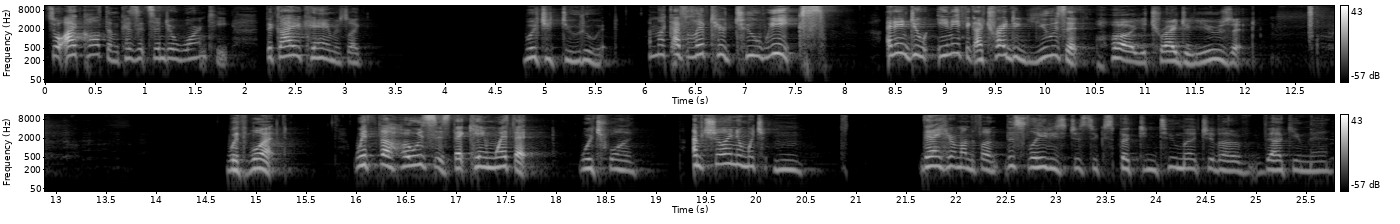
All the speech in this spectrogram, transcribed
So I called them because it's under warranty. The guy who came was like, What'd you do to it? I'm like, I've lived here two weeks. I didn't do anything. I tried to use it. Oh, you tried to use it. With what? With the hoses that came with it. Which one? I'm showing him which. Mm. Then I hear him on the phone. This lady's just expecting too much of our vacuum man.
